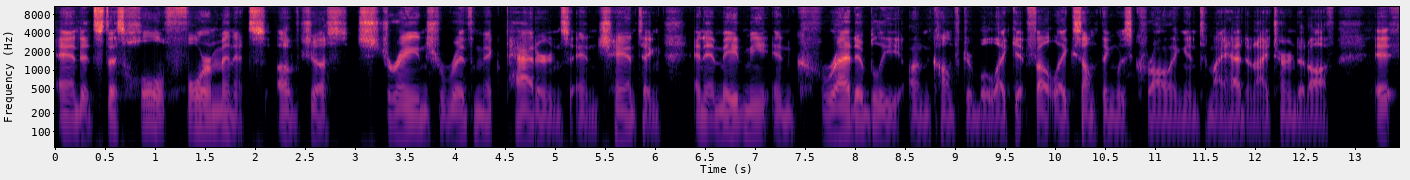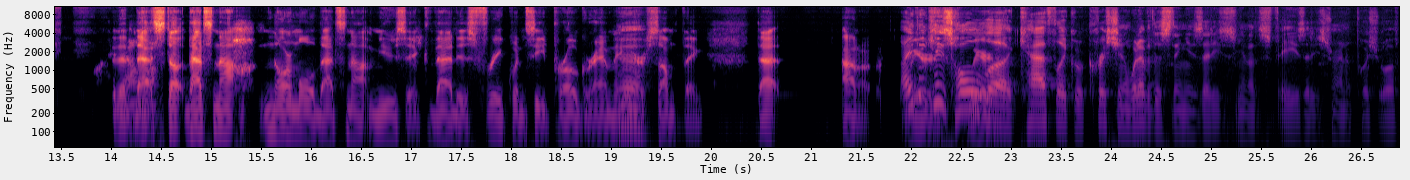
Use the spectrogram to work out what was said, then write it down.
And it's this whole four minutes of just strange rhythmic patterns and chanting. And it made me incredibly uncomfortable. Like it felt like something was crawling into my head and I turned it off. It that, that stuff that's not normal. That's not music. That is frequency programming Yeah. or something. That I don't I think his whole uh, Catholic or Christian, whatever this thing is that he's, you know, this phase that he's trying to push off.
